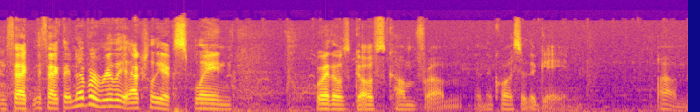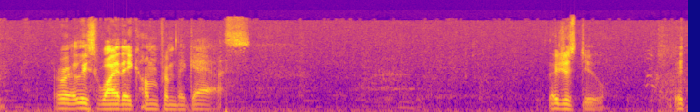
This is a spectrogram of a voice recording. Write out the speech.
in fact, in fact, they never really actually explain where those ghosts come from in the course of the game, um, or at least why they come from the gas. They just do. It,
